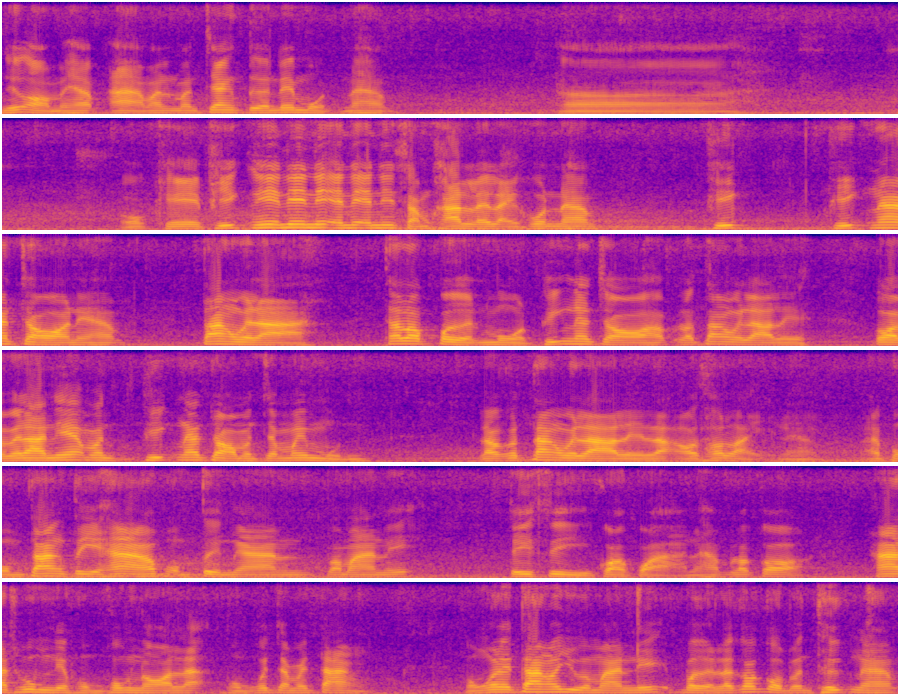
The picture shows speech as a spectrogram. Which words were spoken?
นึกออกไหมครับ อ่า มัน มันแจ้งเตือนได้หมดนะครับ โอเคพลิกนี่นี่นี่อันนี้อันนี้สำคัญหลาย ๆ คนนะครับพลิกพลิกหน้าจอเนี่ยครับตั้งเวลาถ้าเราเปิดโหมดพลิกหน้าจอครับเราตั้งเวลาเลย ก่อนเวลาเนี้ยมันพลิกหน้าจอมันจะไม่หมุน เราก็ตั้งเวลาเลยเราเอาเท่าไหร่นะครับผมตั้งตีห้าครับผมตื่นงานประมาณนี้ตีสี่กว่าๆนะครับ แล้วก็ห้าทุ่มเนี่ยผมคงนอนแล้วผมก็จะไม่ตั้ง ผมก็เลยตั้งไว้อยู่ประมาณนี้ เปิดแล้วก็กดบันทึกนะครับ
